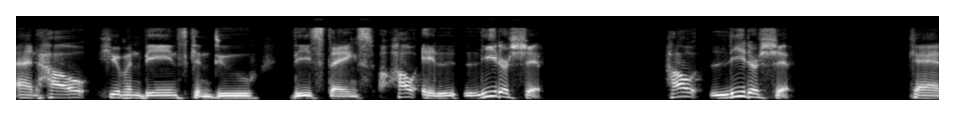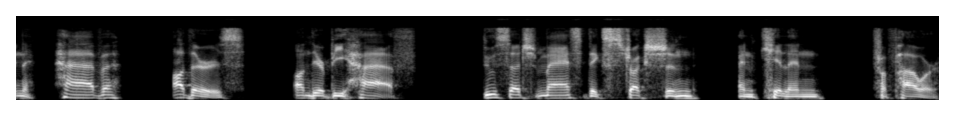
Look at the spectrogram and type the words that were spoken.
and how human beings can do these things. How a leadership, how leadership can have others on their behalf do such mass destruction and killing for power.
